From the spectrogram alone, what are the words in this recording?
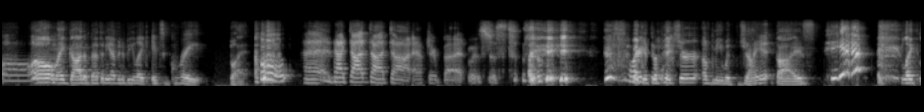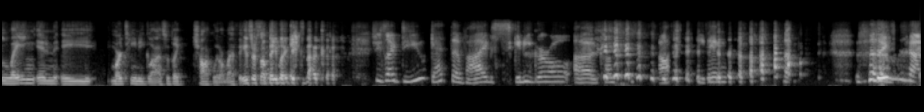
oh. oh my god, and Bethany having to be like, it's great, but Uh, that dot dot dot after butt was just like it's a picture of me with giant thighs, yeah. like laying in a martini glass with like chocolate on my face or something. Like it's not good. She's like, "Do you get the vibe, skinny girl? Uh, not eating." like is not.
